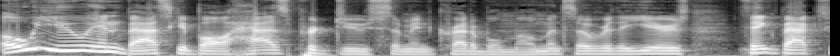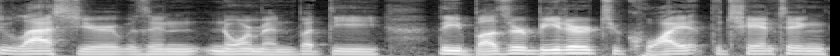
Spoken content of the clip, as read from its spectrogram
OU in basketball has produced some incredible moments over the years. Think back to last year; it was in Norman, but the the buzzer beater to quiet the chanting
